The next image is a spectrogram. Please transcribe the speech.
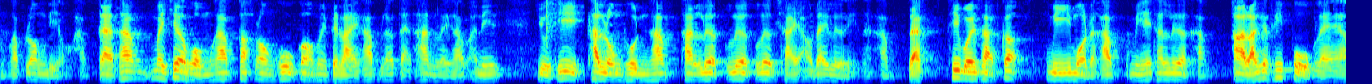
ำครับล่องเดี่ยวครับ แต่ถ้าไม่เชื่อผมครับก็ลองคู่ก็ไม่เป็นไรครับ แล้วแต่ท่านเลยครับ อันนี้อยู่ที่ท่านลงทุนครับท่านเลือกเลือกเลือกใช้เอาได้เลยนะครับ แต่ที่บริษัทก็ มีหมดนะครับ มีให้ท่านเลือกครับอ่าหลังจากที่ปลูกแล้ว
